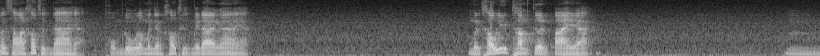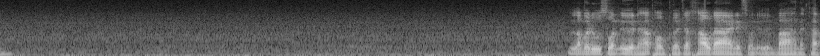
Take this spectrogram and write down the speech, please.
มันสามารถเข้าถึงได้อะผมดูแล้วมันยังเข้าถึงไม่ได้ง่ายอะเหมือนเขารีบทำเกินไปอะอืม เรามาดูส่วนอื่นนะครับ ผมเผื่อจะเข้าได้ในส่วนอื่นบ้างนะครับ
